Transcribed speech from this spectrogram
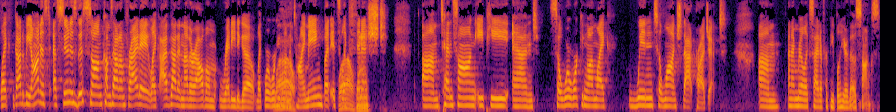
like, got to be honest, as soon as this song comes out on Friday, like, I've got another album ready to go. Like, we're working wow. on the timing, but it's wow. like finished, um, 10 song EP. And so we're working on like when to launch that project. Um, and I'm real excited for people to hear those songs.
